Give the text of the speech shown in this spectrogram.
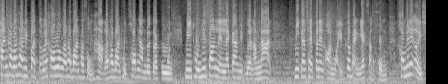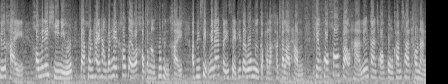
พันธประชาธิปัตย์จะไม่เข้าร่วมรัฐบาลผสมหากรัฐบาลถูกครอบงำโดยตระกูล มีทุนที่ซ่อนเลนและการบิดเบือนอำนาจ มีการใช้ประเด็นอ่อนไหวเพื่อแบ่งแยกสังคม เขาไม่ได้เอ่ยชื่อใคร เขาไม่ได้ชี้นิ้ว แต่คนไทยทั้งประเทศเข้าใจว่าเขากำลังพูดถึงใคร อภิสิทธิ์ไม่ได้ปฏิเสธที่จะร่วมมือกับพลักกลาธรรม เพียงเพราะข้อกล่าวหาเรื่องการช้อโกงข้ามชาติเท่านั้น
